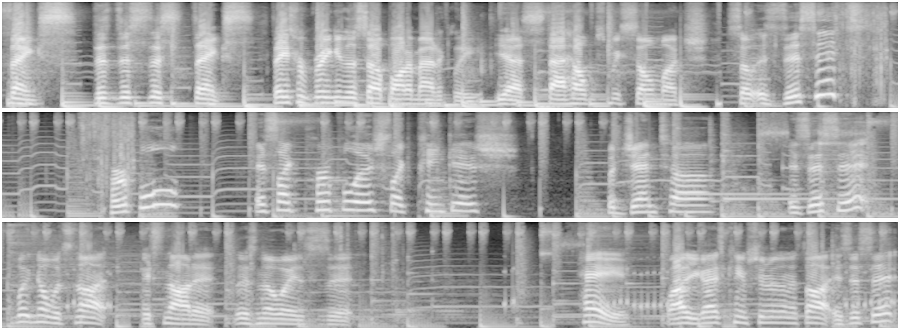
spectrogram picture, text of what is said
Thanks. This, this, this, thanks. Thanks for bringing this up automatically. Yes, that helps me so much. So is this it? Purple? It's like purplish, like pinkish, magenta. Is this it? Wait, no, it's not. It's not it. There's no way this is it. Hey, wow, you guys came sooner than I thought. Is this it?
